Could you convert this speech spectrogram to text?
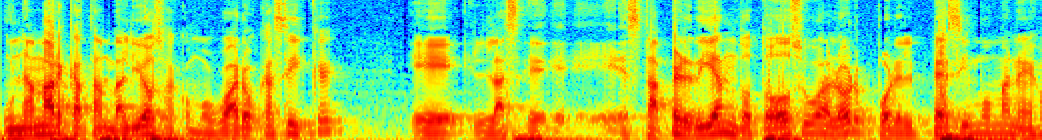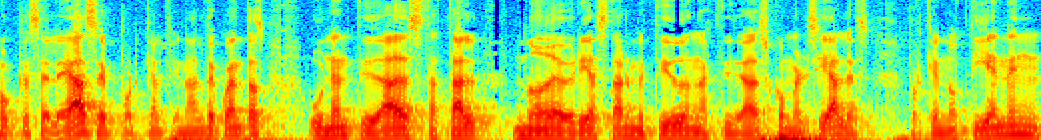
una marca tan valiosa como Guaro Cacique, eh, eh, eh, está perdiendo todo su valor por el pésimo manejo que se le hace, porque al final de cuentas una entidad estatal no debería estar metido en actividades comerciales, porque no tienen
